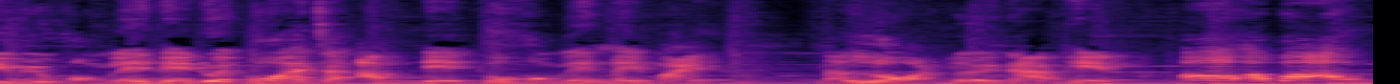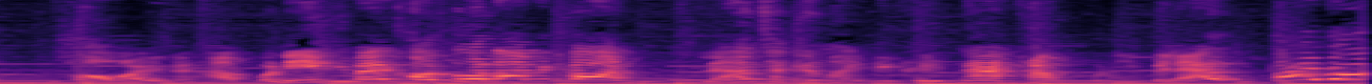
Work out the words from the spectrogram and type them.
รีวิวของเล่นเพจด้วยเพราะว่าจะอัปเดตพวกของเล่นใหม่ๆ ตลอดเลยนะเพจ All About Toy นะครับ วันนี้พี่ไมค์ขอตัวลาไปก่อน แล้วเจอกันใหม่ในคลิปหน้าครับ วันนี้ไปแล้ว บ๊ายบาย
